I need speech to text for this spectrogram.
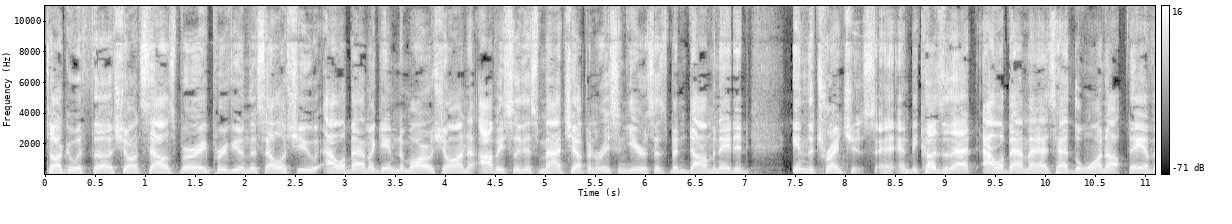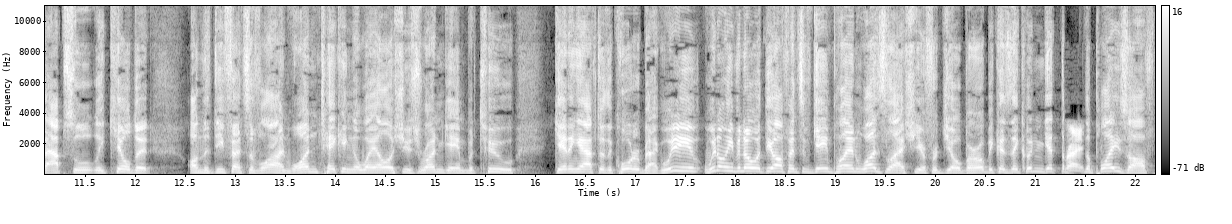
Talking with uh, Sean Salisbury, previewing this LSU Alabama game tomorrow. Sean, obviously, this matchup in recent years has been dominated in the trenches. And, and because of that, Alabama has had the one up. They have absolutely killed it on the defensive line. One, taking away LSU's run game, but two, getting after the quarterback. We we don't even know what the offensive game plan was last year for Joe Burrow because they couldn't get the, right. the plays off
